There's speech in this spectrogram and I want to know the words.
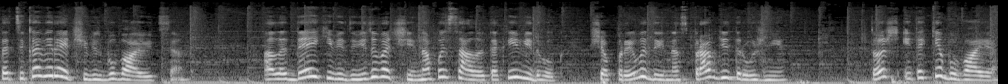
Та цікаві речі відбуваються. Але деякі відвідувачі написали такий відгук, що привиди насправді дружні. Тож і таке буває.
